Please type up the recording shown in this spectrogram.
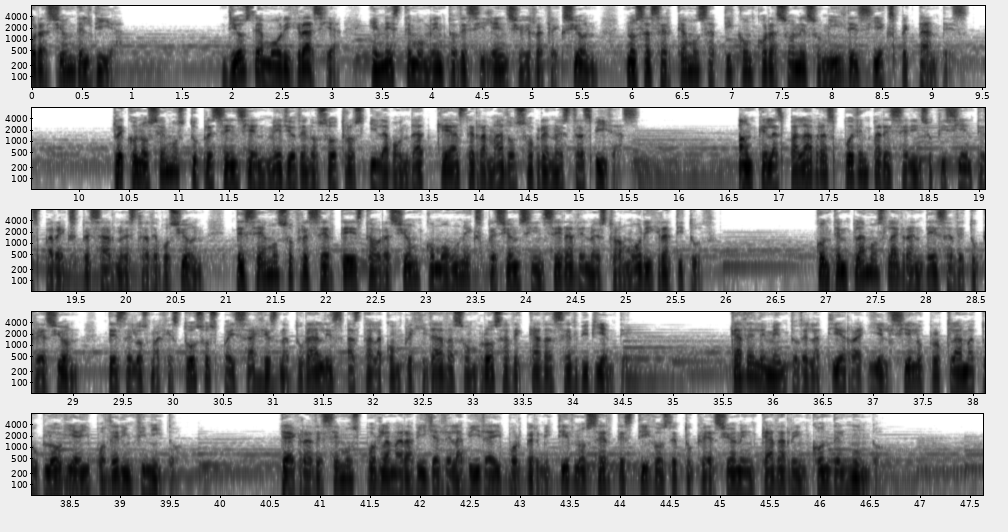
Oración del día. Dios de amor y gracia, en este momento de silencio y reflexión, nos acercamos a ti con corazones humildes y expectantes. Reconocemos tu presencia en medio de nosotros y la bondad que has derramado sobre nuestras vidas. Aunque las palabras pueden parecer insuficientes para expresar nuestra devoción, deseamos ofrecerte esta oración como una expresión sincera de nuestro amor y gratitud. Contemplamos la grandeza de tu creación, desde los majestuosos paisajes naturales hasta la complejidad asombrosa de cada ser viviente. Cada elemento de la tierra y el cielo proclama tu gloria y poder infinito. Te agradecemos por la maravilla de la vida y por permitirnos ser testigos de tu creación en cada rincón del mundo.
